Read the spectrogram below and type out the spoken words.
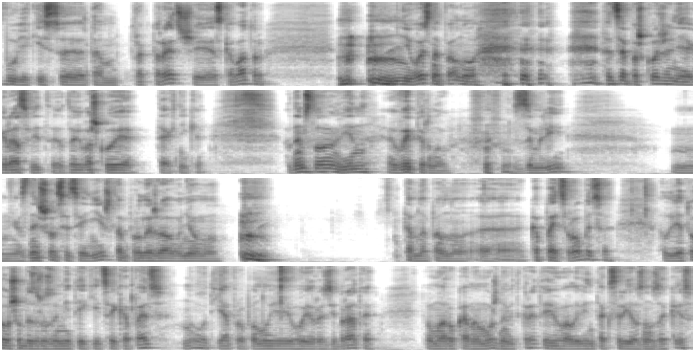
Був якийсь е, там тракторець чи ескаватор. І ось, напевно, це пошкодження якраз від тої важкої техніки. Одним словом, він випірнув з землі, знайшовся цей ніж, там пролежав у ньому. Там, напевно, е, капець робиться. Але для того, щоб зрозуміти, який цей капець, ну от я пропоную його і розібрати. Двома руками можна відкрити його, але він так серйозно закис.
